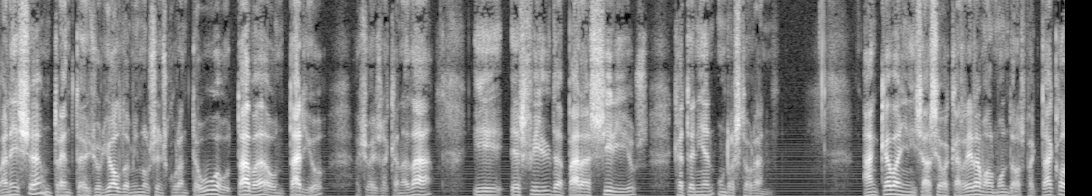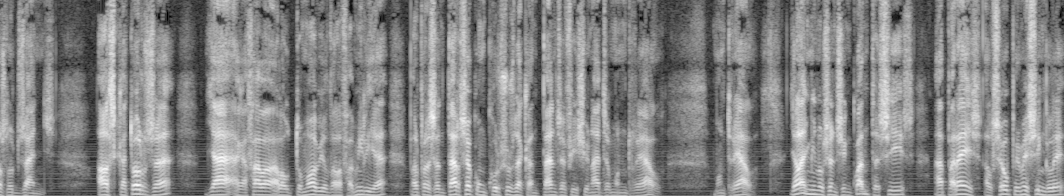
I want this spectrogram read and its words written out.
Va néixer un 30 de juliol de 1941 a Ottawa, a Ontario, això és a Canadà, i és fill de pares sírios que tenien un restaurant. Anka va iniciar la seva carrera amb el món de l'espectacle als 12 anys. Als 14 ja agafava l'automòbil de la família per presentar-se a concursos de cantants aficionats a Montreal. Montreal. I l'any 1956 apareix el seu primer single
